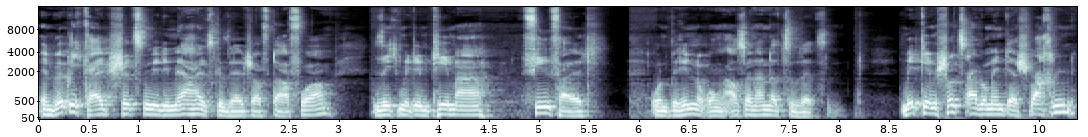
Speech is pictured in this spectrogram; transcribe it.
in Wirklichkeit schützen wir die Mehrheitsgesellschaft davor, sich mit dem Thema Vielfalt und Behinderung auseinanderzusetzen. Mit dem Schutzargument der Schwachen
